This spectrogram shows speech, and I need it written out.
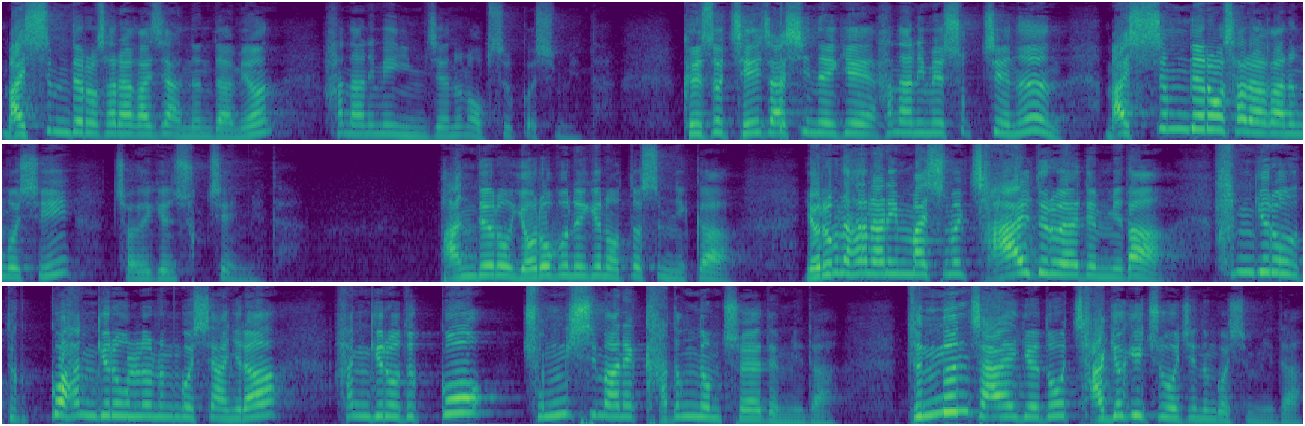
말씀대로 살아가지 않는다면 하나님의 임재는 없을 것입니다. 그래서 제 자신에게 하나님의 숙제는 말씀대로 살아가는 것이 저에겐 숙제입니다. 반대로 여러분에게는 어떻습니까? 여러분 하나님 말씀을 잘 들어야 됩니다. 한 귀로 듣고 한 귀로 흐르는 것이 아니라 한 귀로 듣고 중심 안에 가득 넘쳐야 됩니다. 듣는 자에게도 자격이 주어지는 것입니다.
